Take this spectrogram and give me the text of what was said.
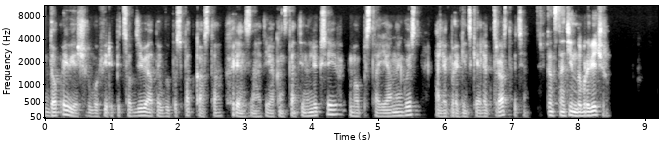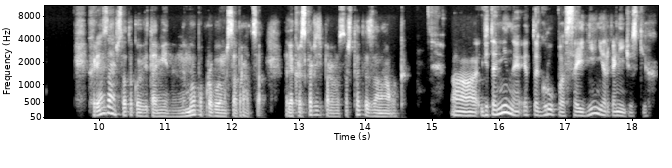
Добрый вечер, в эфире 509 выпуск подкаста «Хрен знает». Я Константин Алексеев и мой постоянный гость Олег Брагинский. Олег, здравствуйте. Константин, добрый вечер. Хрен знает, что такое витамины, но мы попробуем разобраться. Олег, расскажите, пожалуйста, что это за навык? А, витамины– это группа соединений органических,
